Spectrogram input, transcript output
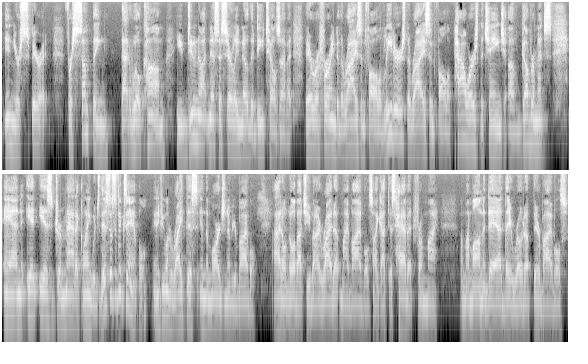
in your spirit for something that will come. You do not necessarily know the details of it. They're referring to the rise and fall of leaders, the rise and fall of powers, the change of governments, and it is dramatic language. This is an example, and if you want to write this in the margin of your Bible, I don't know about you, but I write up my Bibles. I got this habit from my uh, my mom and dad, they wrote up their Bibles.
